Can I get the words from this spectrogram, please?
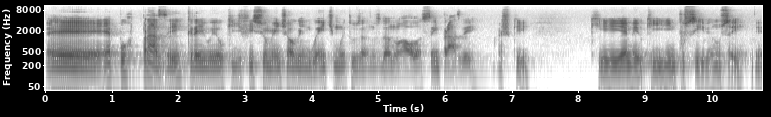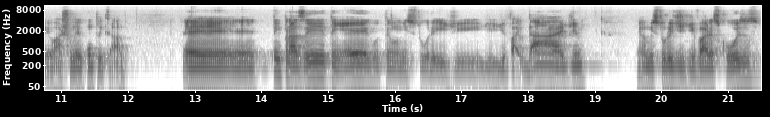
É, é, por prazer, creio eu, que dificilmente alguém aguente muitos anos dando aula sem prazer. Acho que, que é meio que impossível, não sei. Eu acho meio complicado. É, tem prazer, tem ego, tem uma mistura aí de, de, de vaidade, é uma mistura de, de várias coisas.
